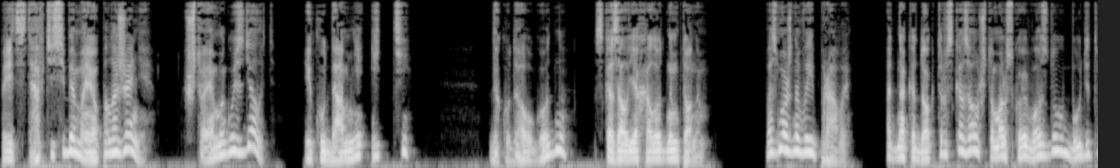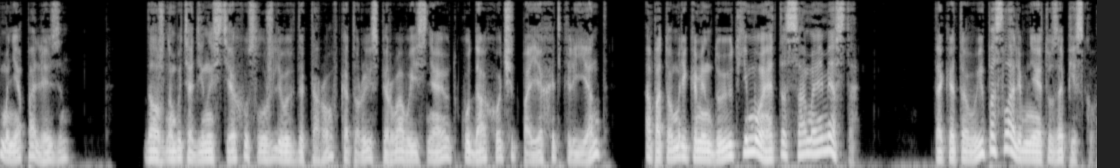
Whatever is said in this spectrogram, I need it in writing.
Представьте себе мое положение. Что я могу сделать? И куда мне идти? Да куда угодно, сказал я холодным тоном. Возможно, вы и правы. Однако доктор сказал, что морской воздух будет мне полезен. Должно быть один из тех услужливых докторов, которые сперва выясняют, куда хочет поехать клиент, а потом рекомендуют ему это самое место. «Так это вы послали мне эту записку?»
